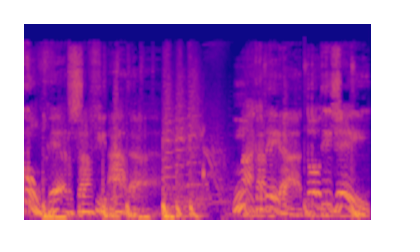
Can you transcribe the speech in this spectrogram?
Conversa afinada. Na cadeira do DJ.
